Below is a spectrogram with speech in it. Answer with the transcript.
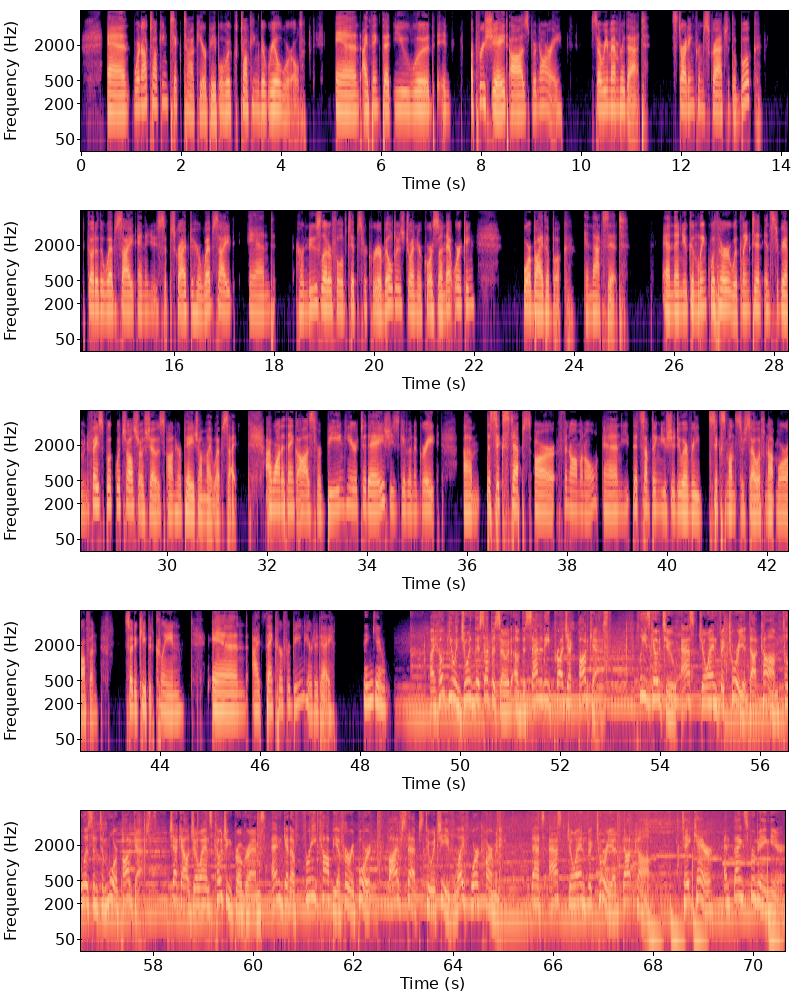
And we're not talking TikTok here, people. We're talking the real world. And I think that you would in- appreciate Oz Bernari. So remember that. Starting from scratch the book, go to the website and you subscribe to her website and her newsletter full of tips for career builders, join her course on networking, or buy the book. And that's it. And then you can link with her with LinkedIn, Instagram, and Facebook, which also shows on her page on my website. I want to thank Oz for being here today. She's given a great, um, the six steps are phenomenal, and that's something you should do every six months or so, if not more often. So to keep it clean. And I thank her for being here today. Thank you. I hope you enjoyed this episode of the Sanity Project podcast. Please go to AskJoanneVictoria.com to listen to more podcasts. Check out Joanne's coaching programs and get a free copy of her report, Five Steps to Achieve Life Work Harmony. That's AskJoanneVictoria.com. Take care, and thanks for being here.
